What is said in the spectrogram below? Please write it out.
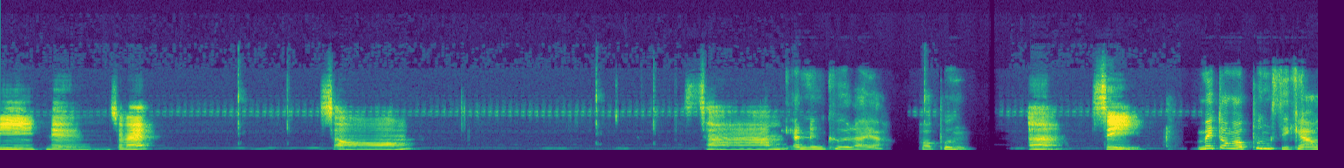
มีหนึ่งใช่ไหมสองสาม อีกอันนึงคืออะไรอะ พอพึ่ง อ่าสี่ ไม่ต้องเอาพึ่งสิแค่เอา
